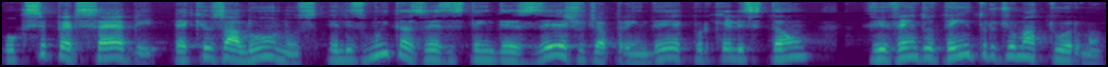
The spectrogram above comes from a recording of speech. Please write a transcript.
O que se percebe é que os alunos, eles muitas vezes têm desejo de aprender porque eles estão vivendo dentro de uma turma.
